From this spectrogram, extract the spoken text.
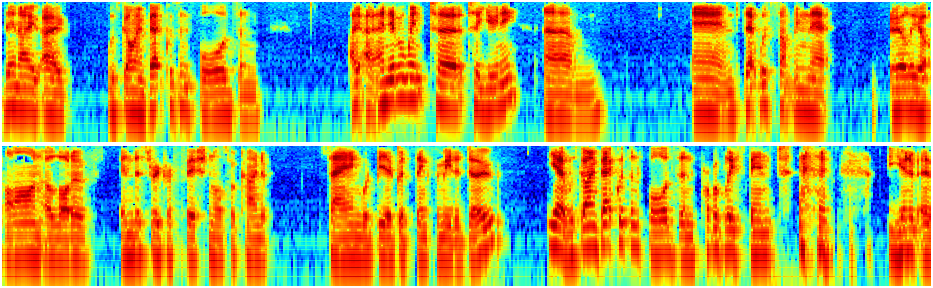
then I, I was going backwards and forwards and I, I never went to, to uni. Um, and that was something that earlier on, a lot of industry professionals were kind of saying would be a good thing for me to do. Yeah, was going backwards and forwards and probably spent uni- uh,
